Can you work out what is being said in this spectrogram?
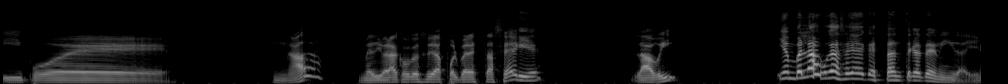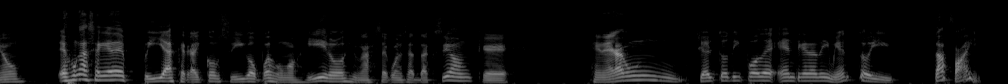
Y pues... Nada, me dio la curiosidad por ver esta serie. La vi. Y en verdad es una serie que está entretenida, you know. Es una serie de pillas que trae consigo pues unos giros y unas secuencias de acción que generan un cierto tipo de entretenimiento y está fine.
